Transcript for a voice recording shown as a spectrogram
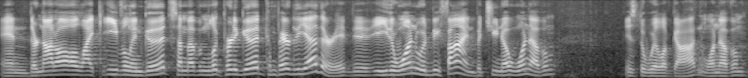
and they're not all like evil and good. Some of them look pretty good compared to the other. It, it, either one would be fine, but you know one of them is the will of God, and one of them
